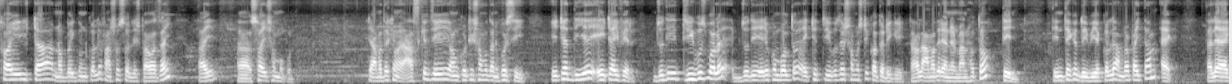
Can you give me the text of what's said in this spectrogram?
ছয়টা নব্বই গুণ করলে পাঁচশো চল্লিশ পাওয়া যায়, তাই ছয় সমকোণ। এটা আমাদেরকে আজকে যে অঙ্কটি সমাধান করছি, এটা দিয়ে এই টাইপের যদি ত্রিভুজ বলে, যদি এরকম বলতো, একটি ত্রিভুজের সমষ্টি কত ডিগ্রি? তাহলে আমাদের এনের মান হতো তিন। তিন থেকে দুই বিয়োগ করলে আমরা পাইতাম এক। তাহলে এক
